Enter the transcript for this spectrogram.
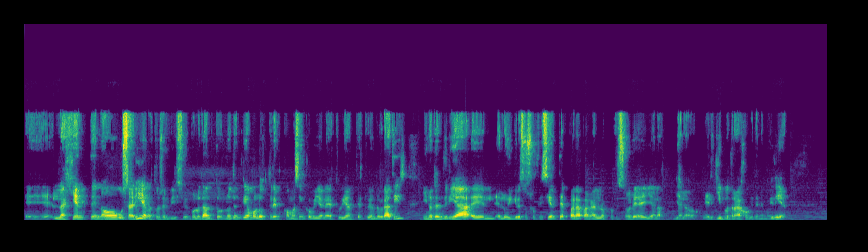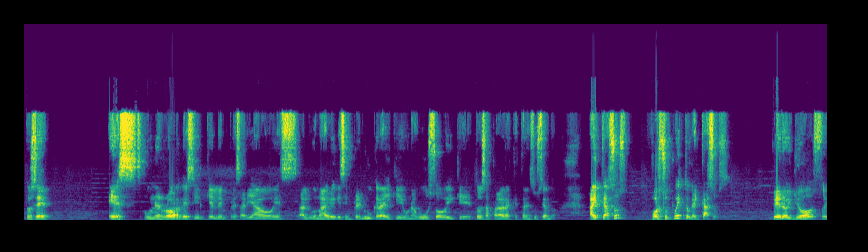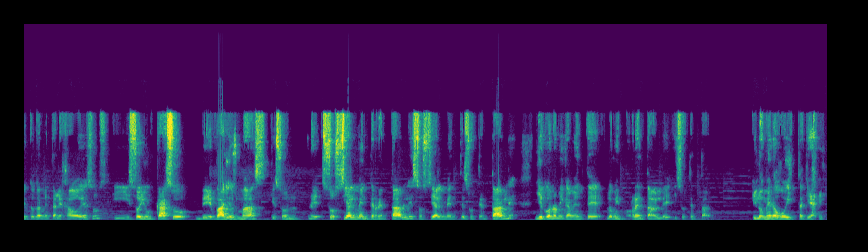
eh, la gente no usaría nuestro servicio. Por lo tanto, no tendríamos los 3,5 millones de estudiantes estudiando gratis y no tendría los ingresos suficientes para pagar a los profesores y, a y equipo de trabajo que tenemos hoy día. Entonces, es un error decir que el empresariado es algo malo y que siempre lucra y que es un abuso y que todas esas palabras que están ensuciando. ¿Hay casos? Por supuesto que hay casos, pero yo soy totalmente alejado de esos y soy un caso de varios más que son eh, socialmente rentables, socialmente sustentables y económicamente lo mismo, rentable y sustentable. Y lo menos egoísta que hay.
